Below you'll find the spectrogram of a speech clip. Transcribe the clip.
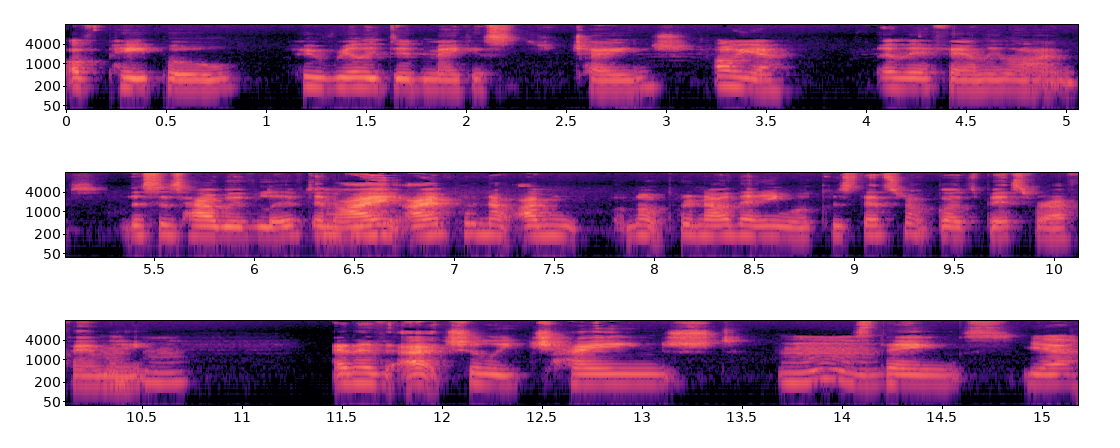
of people who really did make a change Oh yeah. in their family lives. This is how we've lived, and Mhm. I, I'm putting up, I'm not putting up that anymore because that's not God's best for our family, Mhm. and have actually changed Mm. things Yeah.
